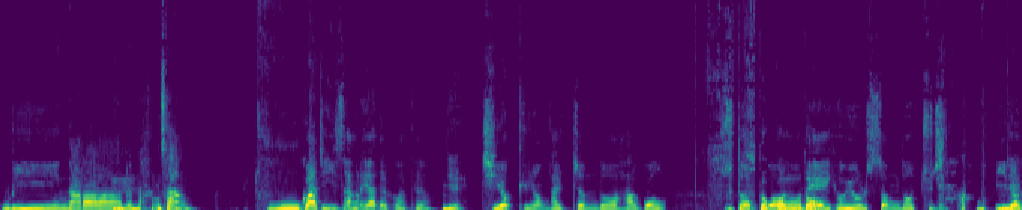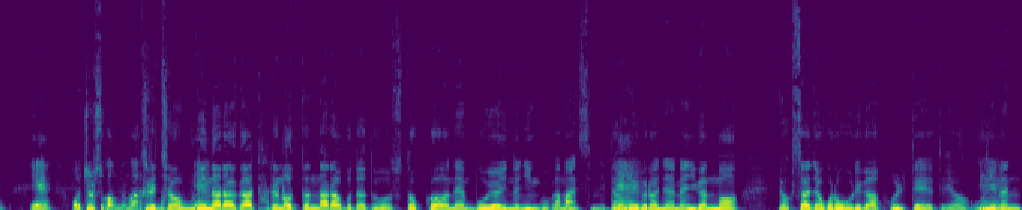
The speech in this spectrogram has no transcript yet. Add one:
우리나라는 항상 두 가지 이상을 해야 될 것 같아요. 예. 지역 균형 발전도 하고 수도권의 수도권도? 효율성도 추진하고 뭐 이런 예 어쩔 수가 없는 것 같습니다. 그렇죠. 예. 우리나라가 다른 어떤 나라보다도 수도권에 모여 있는 인구가 많습니다. 네. 왜 그러냐면 이건 뭐 역사적으로 우리가 볼 때에도요. 네. 우리는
